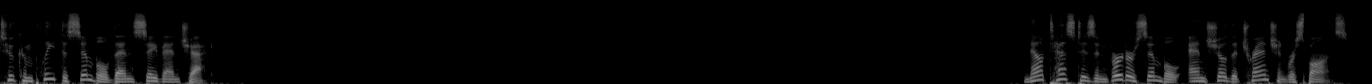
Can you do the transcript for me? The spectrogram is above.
To complete the symbol then save and check. Now test his inverter symbol and show the transient response.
